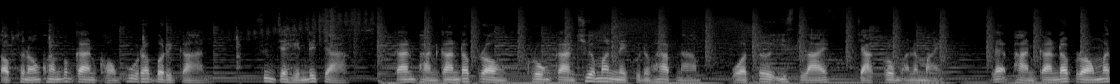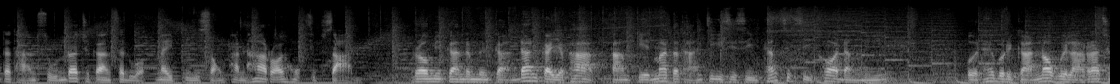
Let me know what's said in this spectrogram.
ตอบสนองความต้องการของผู้รับบริการ ซึ่งจะเห็นได้จากการผ่านการรับรองโครงการเชื่อมั่นในคุณภาพน้ำ Water is Life จากกรมอนามัย และผ่านการรับรองมาตรฐานศูนย์ราชการสะดวกในปี 2563 เรามีการดำเนินการด้านกายภาพตามเกณฑ์มาตรฐาน GECC ทั้ง 14 ข้อดังนี้ เปิดให้บริการนอกเวลาราช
